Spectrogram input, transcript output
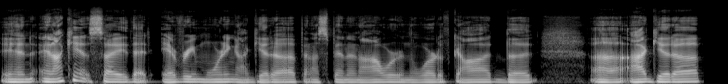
And and I can't say that every morning I get up and I spend an hour in the Word of God, but uh, I get up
